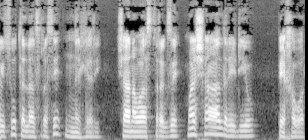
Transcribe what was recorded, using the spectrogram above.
پیسو ته لاسرسي نه لري. شانواز ترغزه مشال ریډیو پیښور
